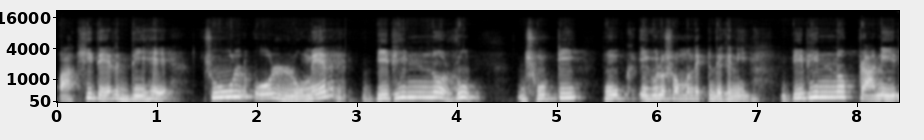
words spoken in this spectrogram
পাখিদের দেহে চুল ও লোমের বিভিন্ন রূপ, ঝুঁটি, হুঁক এগুলো সম্বন্ধে একটু দেখে নিই। বিভিন্ন প্রাণীর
